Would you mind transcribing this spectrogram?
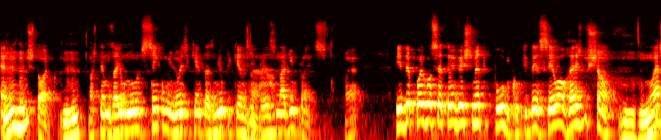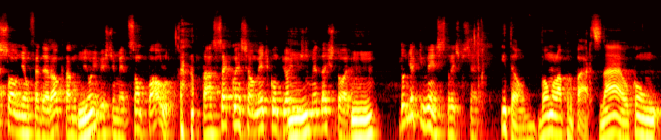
é recorde histórico. Nós temos aí um número de 5 milhões e 500 mil pequenas empresas inadimplentes. né? E depois você tem o investimento público, que desceu ao resto do chão. Não é só a União Federal, que está no pior investimento. São Paulo está sequencialmente com o pior investimento da história. De onde é que vem esses 3%? Então, vamos lá por partes. Né? Com,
